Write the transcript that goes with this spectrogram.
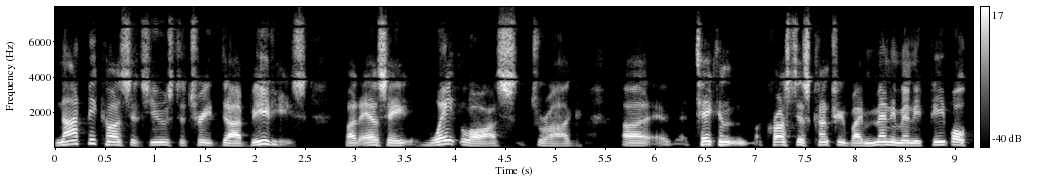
not because it's used to treat diabetes, but as a weight loss drug uh, taken across this country by many, many people.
